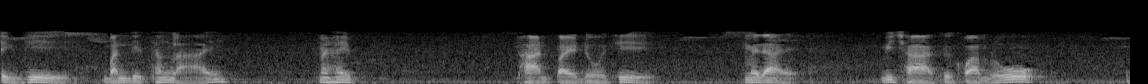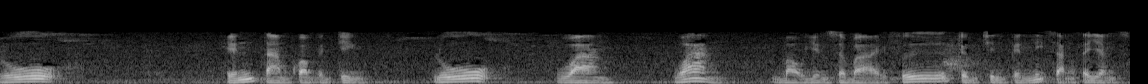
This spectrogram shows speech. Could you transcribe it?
สิ่งที่บัณฑิตทั้งหลาย ไม่ให้ผ่านไปโดยที่ไม่ได้วิชาคือความรู้ รู้ เห็นตามความเป็นจริง รู้ วาง ว่าง เบาเย็นสบายฝึกจนชินเป็นนิสังสยังโส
